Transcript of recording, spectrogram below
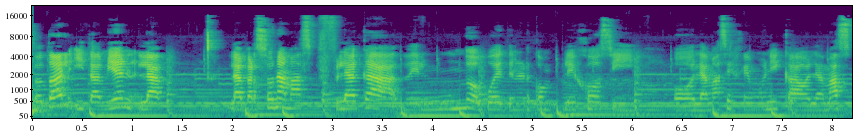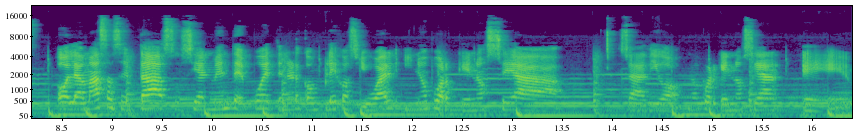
Total, y también la la persona más flaca del mundo puede tener complejos y o la más hegemónica o la más o la más aceptada socialmente puede tener complejos igual y no porque no sea o sea digo no porque no sea eh,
